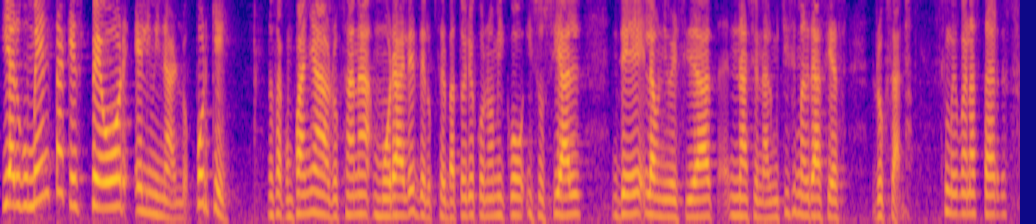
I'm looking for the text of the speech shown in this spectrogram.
y argumenta que es peor eliminarlo. ¿Por qué? Nos acompaña Roxana Morales del Observatorio Económico y Social de la Universidad Nacional. Muchísimas gracias, Roxana. Sí, muy buenas tardes.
